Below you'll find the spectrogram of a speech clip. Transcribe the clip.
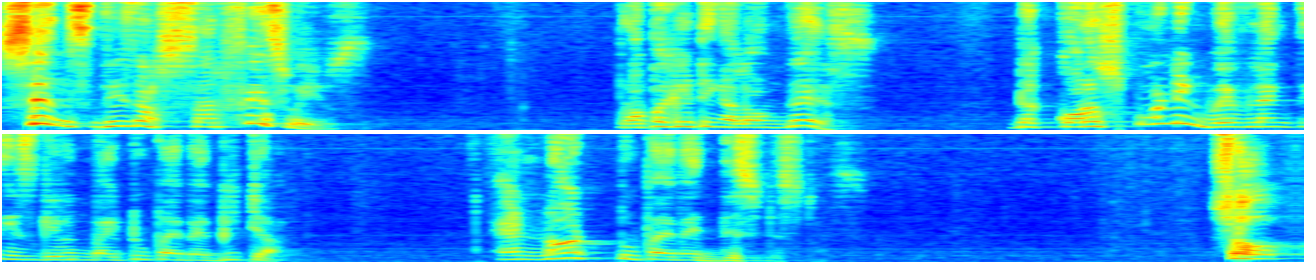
Since these are surface waves propagating along this, the corresponding wavelength is given by 2 pi by beta and not 2 pi by this distance. So,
